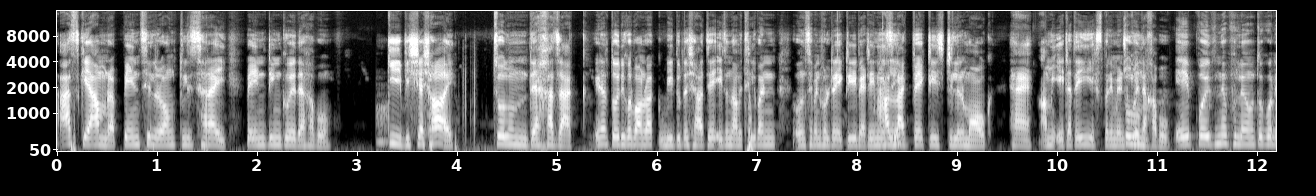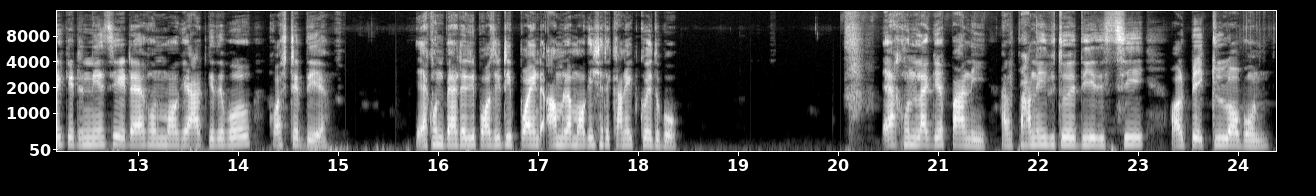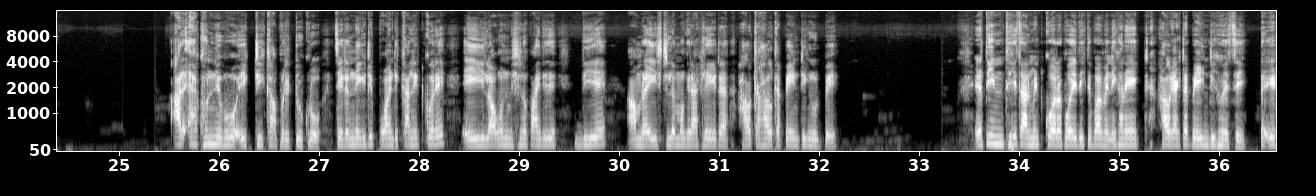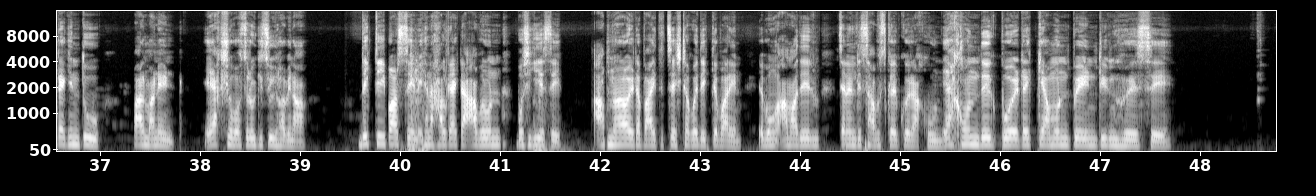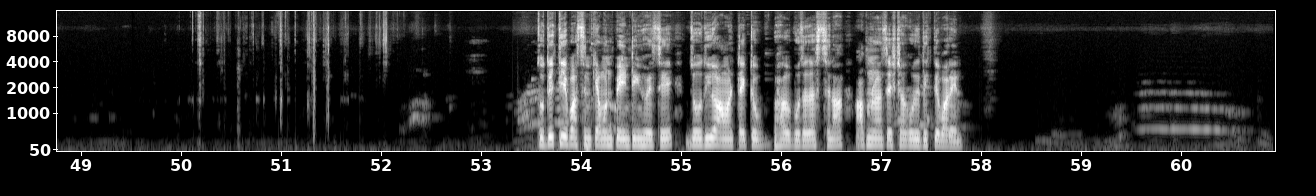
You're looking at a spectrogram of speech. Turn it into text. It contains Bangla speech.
আজকে আমরা পেন্সিল রং তুলি ছাড়াই পেন্টিং করে দেখাবো। কি বিশ্বাস হয়? চলুন দেখা যাক। এটা তৈরি করব আমরা বিদ্যুতের সাহায্যে। এই জন্য আমি থ্রি পয়েন্ট ওয়ান সেভেন ভোল্টের একটি ব্যাটারি আর লাগবে একটি স্টিলের মগ। হ্যাঁ আমি এটাতেই এক্সপেরিমেন্ট করে দেখাবো। এই পলিথিনে ফুলের মতো করে কেটে নিয়েছি। এটা এখন মগে আটকে দেবো কষ্টেপ দিয়ে। এখন ব্যাটারি পজিটিভ পয়েন্ট আমরা মগের সাথে কানেক্ট করে দেবো। এখন লাগবে পানি। আর পানির ভিতরে দিয়ে দিচ্ছি অল্প একটু লবণ। আর এখন নেব একটি কাপড়ের টুকরো, যেটা নেগেটিভ পয়েন্টে কানেক্ট করে এই লবণ মেশানো পানি দিয়ে আমরা এই স্টিলের মধ্যে রাখলে এটা হালকা হালকা পেন্টিং উঠবে। এটা তিন থেকে চার মিনিট করার পরে দেখতে পাবেন এখানে হালকা একটা পেন্টিং হয়েছে। এটা কিন্তু পার্মানেন্ট একশো বছরও কিছুই হবে না। দেখতেই পারছেন, এখানে হালকা একটা আবরণ বসে গিয়েছে। আপনারাও এটা বাড়িতে চেষ্টা করে দেখতে পারেন এবং আমাদের চ্যানেলটি সাবস্ক্রাইব করে রাখুন। এখন দেখব এটা কেমন পেন্টিং হয়েছে। তো দেখতেই পাচ্ছেন কেমন পেন্টিং হয়েছে, যদিও আমারটা একটু ভালো বোঝা যাচ্ছে না, আপনারা চেষ্টা করে দেখতে পারেন।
